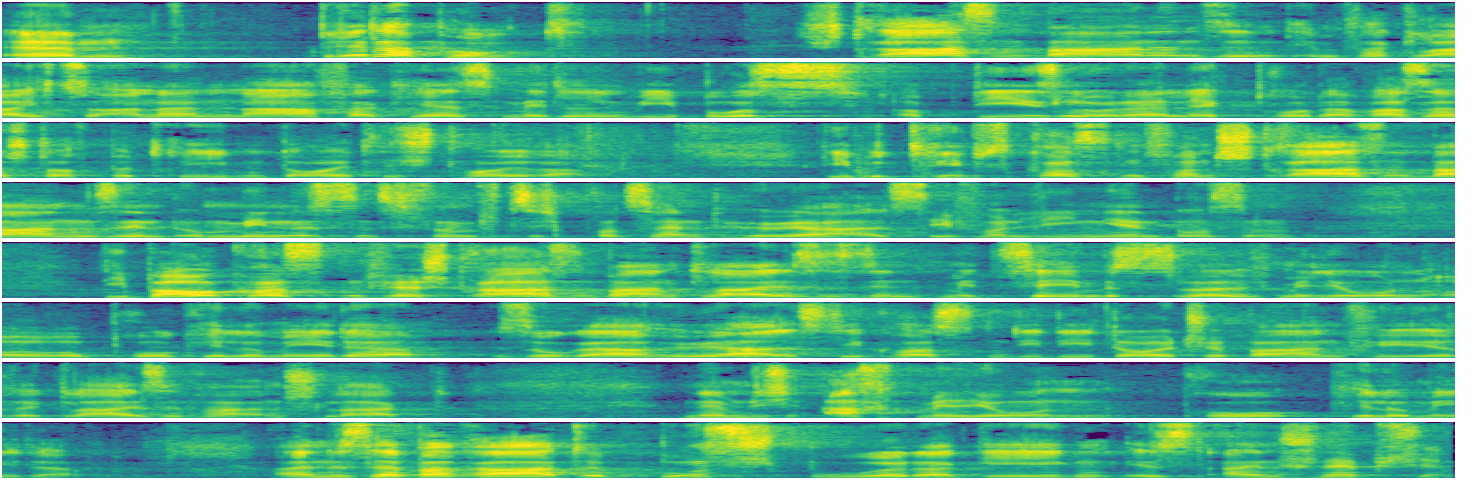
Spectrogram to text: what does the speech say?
Ähm, dritter Punkt. Straßenbahnen sind im Vergleich zu anderen Nahverkehrsmitteln wie Bus, ob Diesel- oder Elektro- oder Wasserstoffbetrieben, deutlich teurer. Die Betriebskosten von Straßenbahnen sind um mindestens 50% höher als die von Linienbussen. Die Baukosten für Straßenbahngleise sind mit 10 bis 12 Millionen € pro Kilometer sogar höher als die Kosten, die die Deutsche Bahn für ihre Gleise veranschlagt, nämlich 8 Millionen € pro Kilometer. Eine separate Busspur dagegen ist ein Schnäppchen.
